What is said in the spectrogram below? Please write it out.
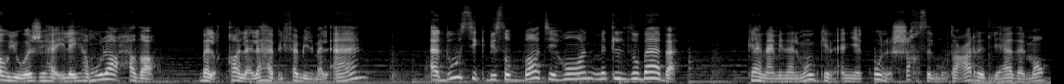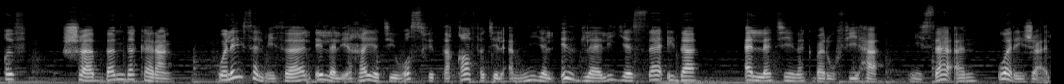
أو يوجه إليها ملاحظة بل قال لها بالفم الملآن أدوسك بصباطي هون مثل ذبابة. كان من الممكن أن يكون الشخص المتعرض لهذا الموقف شابا ذكرا وليس المثال إلا لغاية وصف الثقافة الأمنية الإذلالية السائدة التي نكبر فيها نساء ورجال.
